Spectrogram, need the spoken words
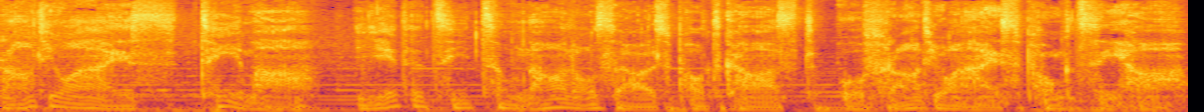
Radio 1 Thema. Jederzeit zum Nachlesen als Podcast auf radio1.ch.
